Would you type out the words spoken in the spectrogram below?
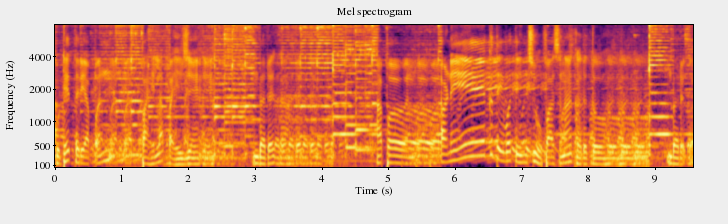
कुठेतरी आपण पाहायला पाहिजे. बरं आपण अनेक देवतेंची उपासना करतो. बरं का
